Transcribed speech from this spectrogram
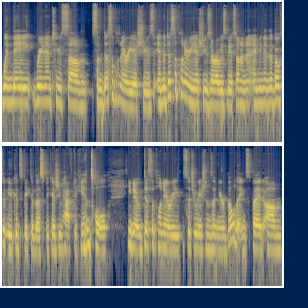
when they ran into some some disciplinary issues and the disciplinary issues are always based on and i mean and the both of you could speak to this because you have to handle you know disciplinary situations in your buildings but um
